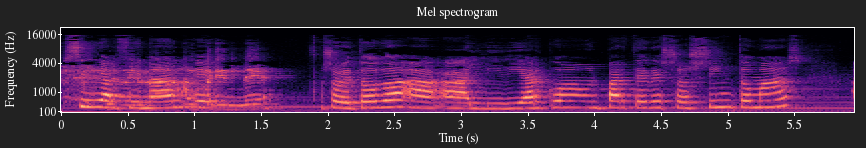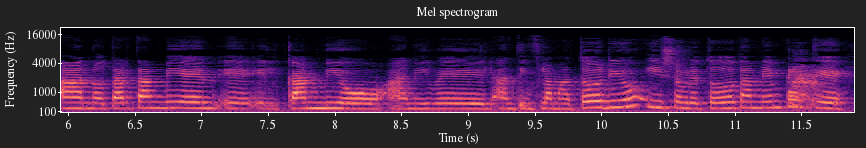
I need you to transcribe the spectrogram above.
sí, al final, aprender. sobre todo a lidiar con parte de esos síntomas a notar también eh, el cambio a nivel antiinflamatorio y sobre todo también porque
